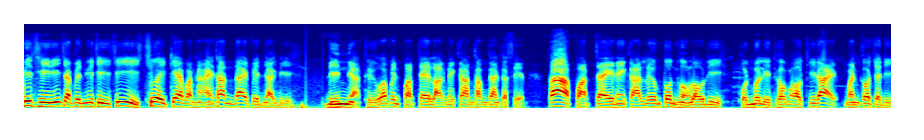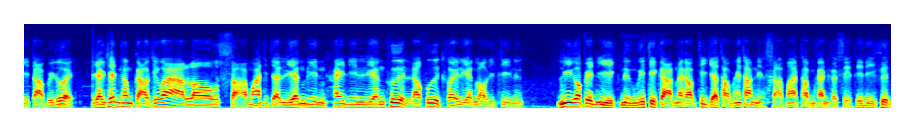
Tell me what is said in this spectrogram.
วิธีนี้จะเป็นวิธีที่ช่วยแก้ปัญหาให้ท่านได้เป็นอย่างดี ดินเนี่ยถือว่าเป็นปัจจัยหลักในการทำการเกษตร ถ้าปัจจัยในการเริ่มต้นของเราดี ผลผลิตของเราที่ได้มันก็จะดีตามไปด้วย อย่างเช่นคำกล่าวที่ว่าเราสามารถที่จะเลี้ยงดินให้ดินเลี้ยงพืชแล้วพืชค่อยเลี้ยงเราอีกทีหนึ่ง นี่ก็เป็นอีกหนึ่งวิธีการนะครับที่จะทำให้ท่านเนี่ยสามารถทำการเกษตรได้ดีขึ้น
